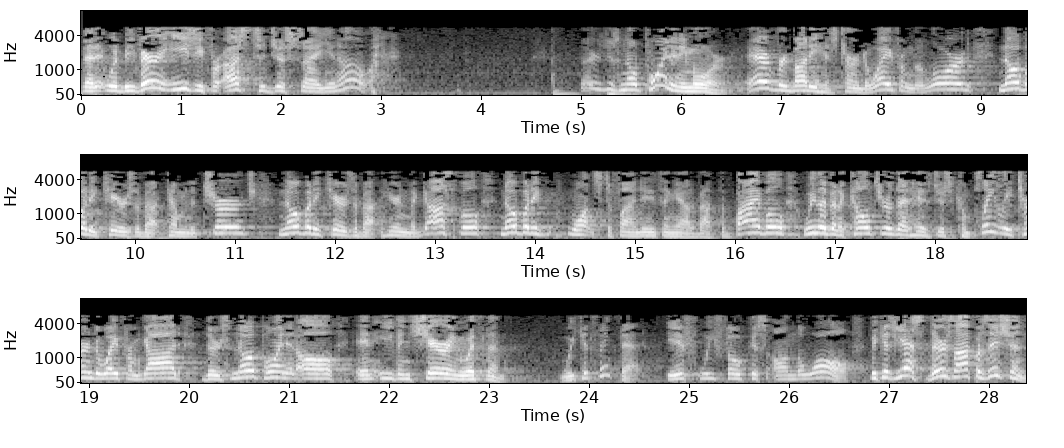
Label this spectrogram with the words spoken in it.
that it would be very easy for us to just say, you know, there's just no point anymore. Everybody has turned away from the Lord. Nobody cares about coming to church. Nobody cares about hearing the gospel. Nobody wants to find anything out about the Bible. We live in a culture that has just completely turned away from God. There's no point at all in even sharing with them. We could think that if we focus on the wall. Because yes, there's opposition,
